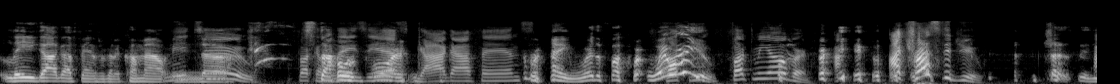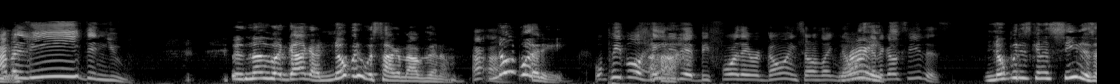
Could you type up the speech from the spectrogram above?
Lady Gaga fans were going to come out. Me and, too. Uh, Fucking Star lazy ass Gaga fans. Right. Where the fuck were, where were you? fucked me over. I, I trusted you. trusted you. I believed in you. It was nothing but Gaga. Nobody was talking about Venom. Uh-uh. Nobody. Well, people hated uh, it before they were going, so I was like, no right. one's gonna go see this. Nobody's gonna see this.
